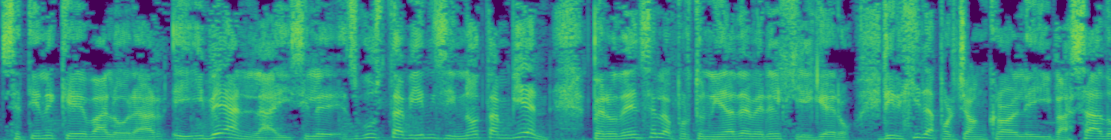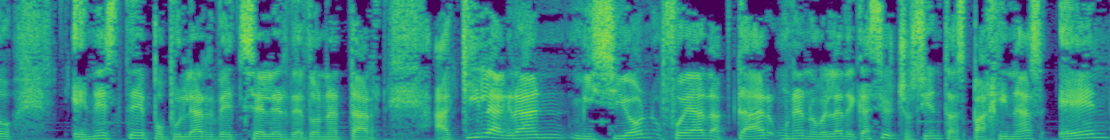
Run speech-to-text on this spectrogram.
se tiene que valorar y, y véanla y si les gusta bien y si no también, pero dense la oportunidad de ver El Jilguero, dirigida por John Crowley y basado en este popular bestseller de Donna Tartt. Aquí la gran misión fue adaptar una novela de casi 800 páginas en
